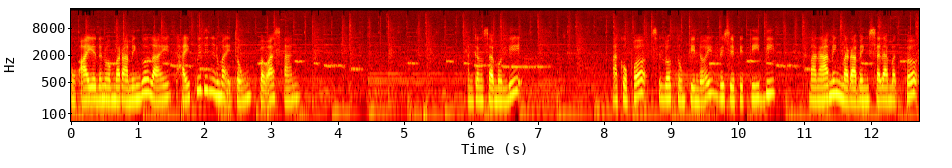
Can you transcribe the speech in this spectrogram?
kung ayaw na naman maraming gulay, ay pwede nyo naman itong bawasan. Hanggang sa muli, ako po si Lotong Pinoy, Recipe TV. Maraming maraming salamat po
